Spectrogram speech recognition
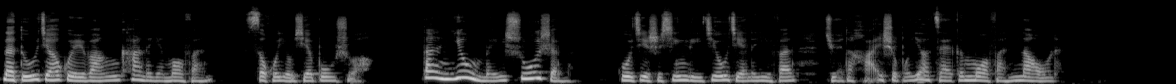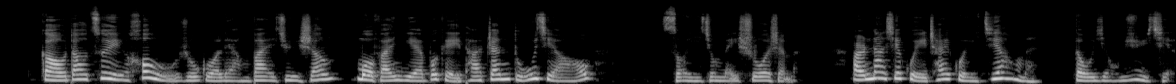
那独角鬼王看了眼莫凡，似乎有些不爽，但又没说什么，估计是心里纠结了一番，觉得还是不要再跟莫凡闹了。搞到最后，如果两败俱伤，莫凡也不给他沾独角，所以就没说什么。而那些鬼差鬼将们都犹豫起来。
